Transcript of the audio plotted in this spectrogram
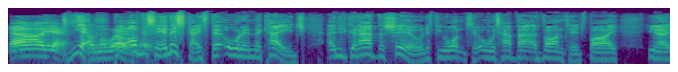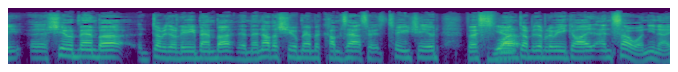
Ah, yes. Yeah, I'm aware but of it. obviously in this case they're all in the cage, and you could have the Shield if you want to. Always have that advantage by you know a Shield member, a WWE member, then another Shield member comes out, so it's two Shield versus Yeah. one WWE guy, and so on. You know,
